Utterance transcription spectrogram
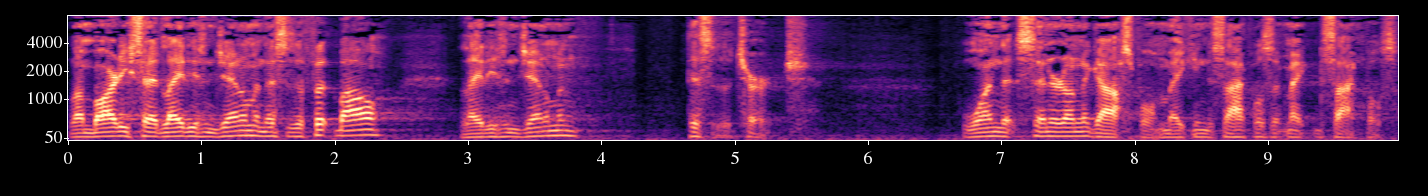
Lombardi said, Ladies and gentlemen, this is a football. Ladies and gentlemen, this is a church. One that's centered on the gospel, making disciples that make disciples,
